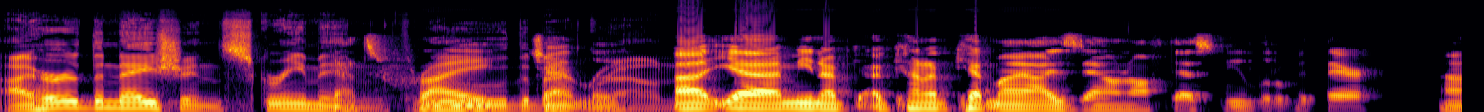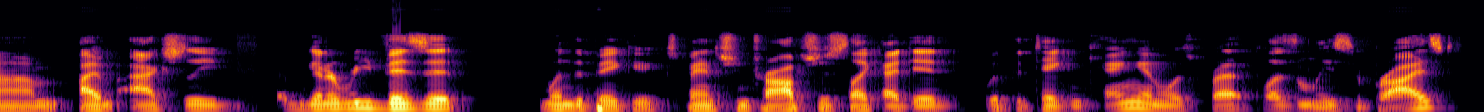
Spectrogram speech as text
I heard the nation screaming. That's through right, the gently. background. Uh, yeah, I mean, I've, I've kind of kept my eyes down off Destiny a little bit there. Um, I'm actually I'm gonna revisit when the big expansion drops, just like I did with the Taken King, and was pleasantly surprised.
